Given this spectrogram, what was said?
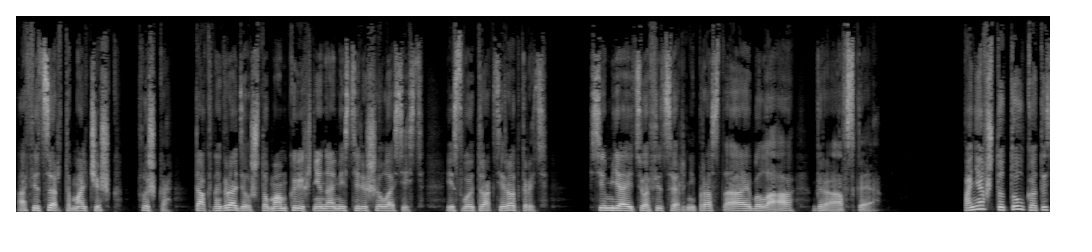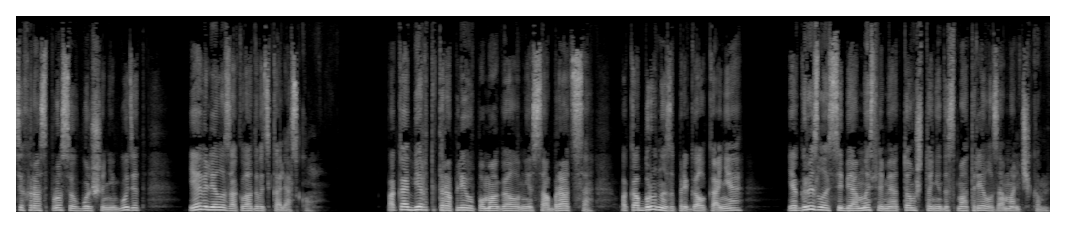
Офицер-то мальчишка, слышка, так наградил, что мамка их не на месте решила сесть и свой трактир открыть. Семья эти офицер непростая была, а графская. Поняв, что толку от этих расспросов больше не будет, я велела закладывать коляску. Пока Берта торопливо помогала мне собраться, пока Бруно запрягал коня, я грызла себя мыслями о том, что не досмотрела за мальчиком.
